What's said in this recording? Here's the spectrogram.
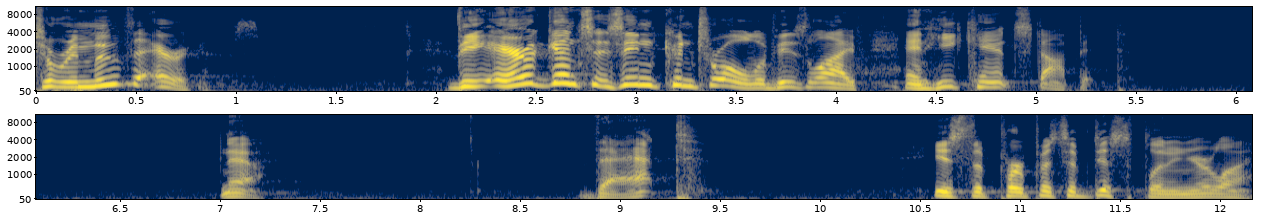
to remove the arrogance. The arrogance is in control of his life and he can't stop it. Now, that is the purpose of discipline in your life.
